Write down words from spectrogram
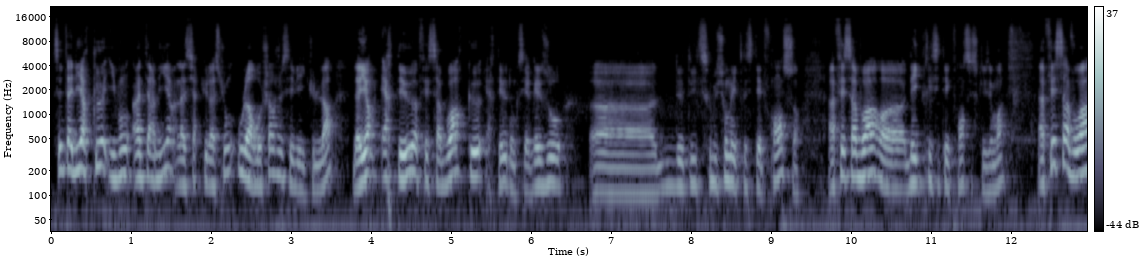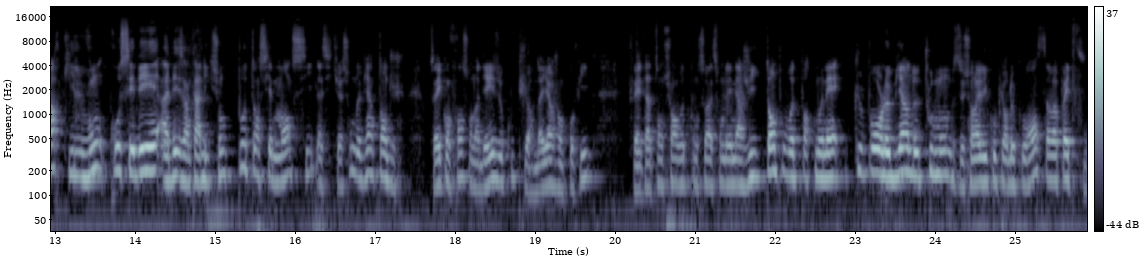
C'est-à-dire qu'ils vont interdire la circulation ou la recharge de ces véhicules-là. D'ailleurs, RTE a fait savoir que, RTE, donc c'est réseau euh, de distribution d'électricité de France a fait savoir euh, d'électricité de France, excusez-moi, a fait savoir qu'ils vont procéder à des interdictions potentiellement si la situation devient tendue. Vous savez qu'en France, on a des risques de coupure. D'ailleurs, j'en profite. Faites attention à votre consommation d'énergie, tant pour votre porte-monnaie que pour le bien de tout le monde. Parce que si on a des coupures de courant, ça va pas être fou.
